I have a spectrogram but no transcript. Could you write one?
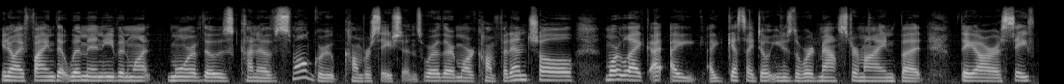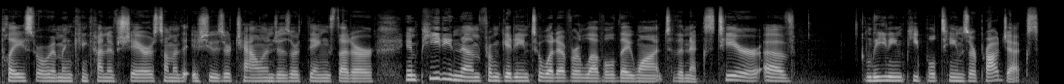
you know, I find that women even want more of those kind of small group conversations where they're more confidential, more like, I, I, I guess I don't use the word mastermind, but they are a safe place where women can kind of share some of the issues or challenges or things that are impeding them from getting to whatever level they want to the next tier of leading people, teams, or projects.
